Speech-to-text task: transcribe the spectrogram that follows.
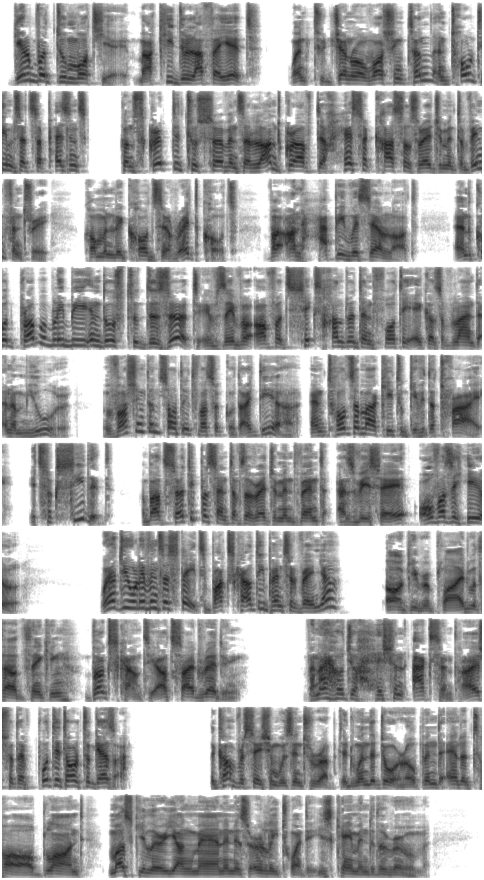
Gilbert du Motier, Marquis de Lafayette, went to General Washington and told him that the peasants conscripted to serve in the Landgraf de Hesse-Kassel's regiment of infantry, commonly called the Redcoats, were unhappy with their lot, and could probably be induced to desert if they were offered 640 acres of land and a mule. Washington thought it was a good idea, and told the Marquis to give it a try. It succeeded. About 30% of the regiment went, as we say, over the hill. Where do you live in the States? Berks County, Pennsylvania? Augie replied without thinking. Berks County, outside Reading. When I heard your Hessian accent, I should have put it all together. The conversation was interrupted when the door opened and a tall, blond, muscular young man in his early twenties came into the room.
